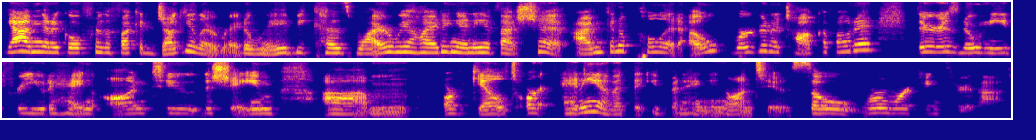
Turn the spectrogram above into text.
Yeah, I'm going to go for the fucking jugular right away because why are we hiding any of that shit? I'm going to pull it out. We're going to talk about it. There is no need for you to hang on to the shame um, or guilt or any of it that you've been hanging on to. So we're working through that.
